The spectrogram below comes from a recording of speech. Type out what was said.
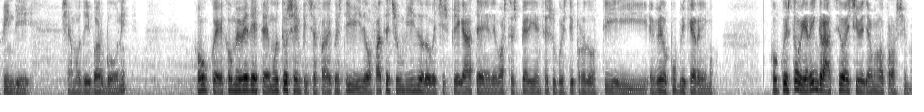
quindi siamo dei barboni comunque come vedete è molto semplice fare questi video. Fateci un video dove ci spiegate le vostre esperienze su questi prodotti e ve lo pubblicheremo. Con questo vi ringrazio e ci vediamo alla prossima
